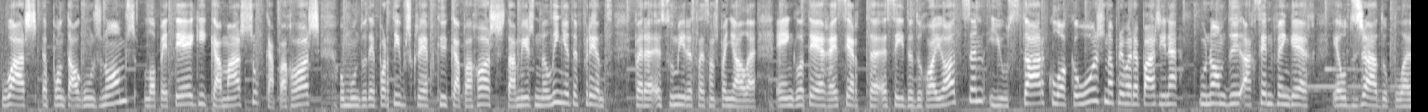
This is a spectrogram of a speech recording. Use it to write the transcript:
O AS aponta alguns nomes: Lopetegui, Camacho, Caparrós. O Mundo Deportivo escreve que Caparrós está mesmo na linha da frente para assumir a seleção espanhola. Em Inglaterra é certa a saída de Roy Hodgson e o Star coloca hoje na primeira página o nome de Arsène Wenger. É o desejado pela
